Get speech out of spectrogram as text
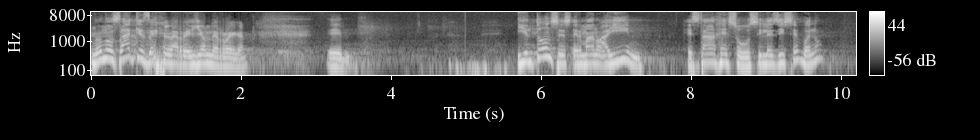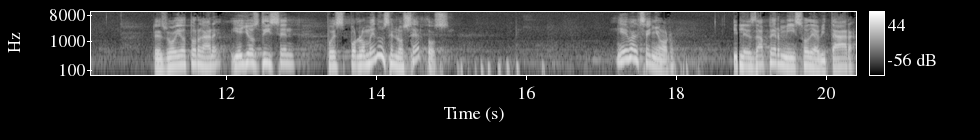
No nos saques de la región, le ruegan. Eh, y entonces, hermano, ahí está Jesús y les dice, bueno, les voy a otorgar. Y ellos dicen, pues por lo menos en los cerdos. Y ahí va el Señor y les da permiso de habitar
